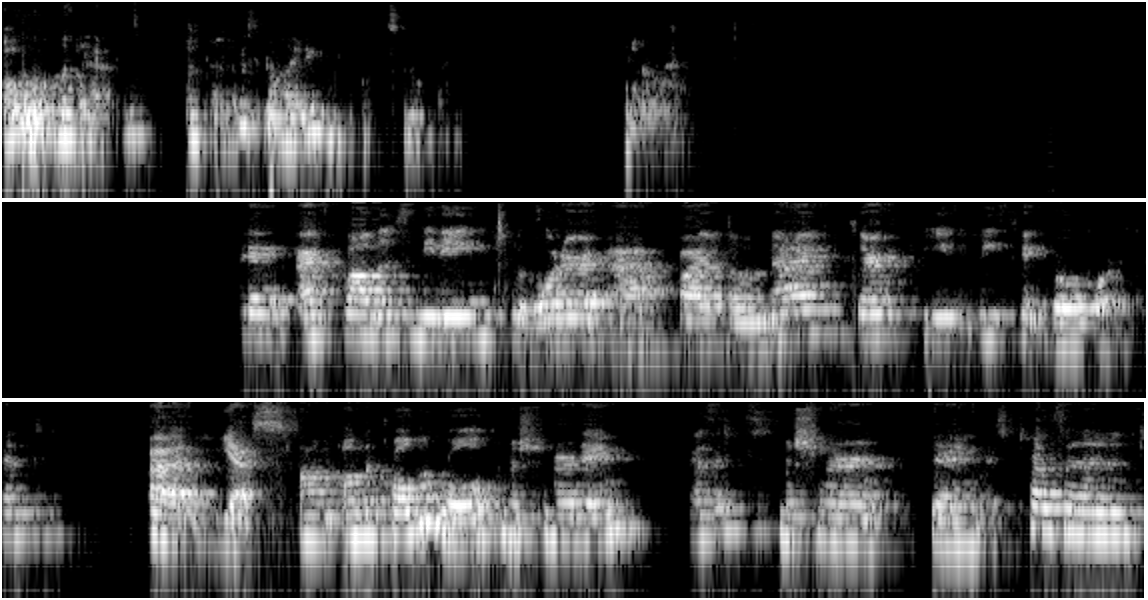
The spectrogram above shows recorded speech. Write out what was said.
Oh, heck? Okay, what's the lighting? So bad. Okay, I call this meeting to order at five oh nine. Clerk, can you please take roll for attendance? Uh, yes, um, on the call the roll, Commissioner Dane, Present? Commissioner Dane is present.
